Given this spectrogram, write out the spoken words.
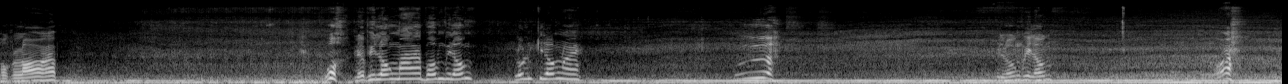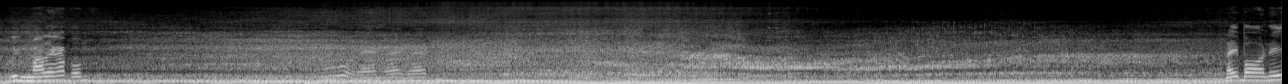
หกล้อครับโอ้เดี๋ยวพี่หลงมาครับผมพี่หลงลุ้นพี่หลงหน่อยเออพี่หลงพี่หลงว้าวิ่งมาเลยครับผม โอ้แรงแรงแรงใน บ่อนี้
